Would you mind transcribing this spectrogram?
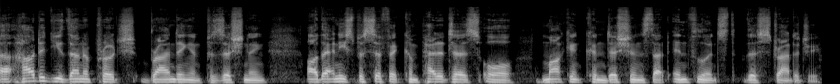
uh, how did you then approach branding and positioning? Are there any specific competitors or market conditions that influenced this strategy?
